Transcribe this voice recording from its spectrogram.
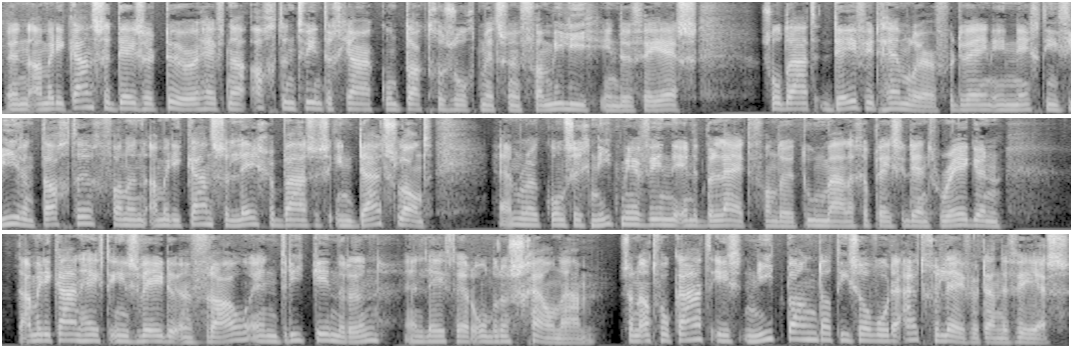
Een Amerikaanse deserteur heeft na 28 jaar contact gezocht... met zijn familie in de VS. Soldaat David Hamler verdween in 1984 van een Amerikaanse legerbasis in Duitsland. Hamler kon zich niet meer vinden in het beleid van de toenmalige president Reagan... De Amerikaan heeft in Zweden een vrouw en drie kinderen en leeft er onder een schuilnaam. Zijn advocaat is niet bang dat hij zal worden uitgeleverd aan de VS.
